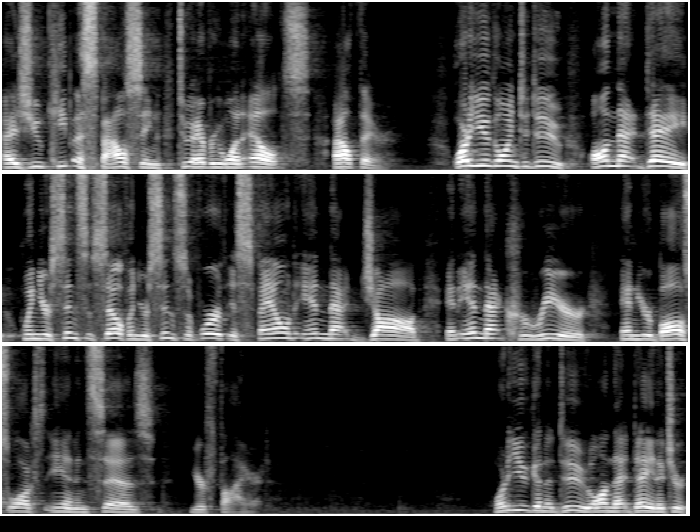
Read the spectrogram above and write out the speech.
as you keep espousing to everyone else out there? What are you going to do on that day when your sense of self and your sense of worth is found in that job and in that career, and your boss walks in and says, You're fired? What are you going to do on that day that your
